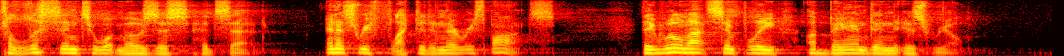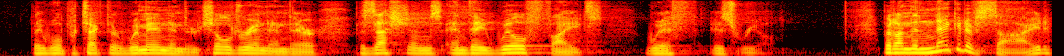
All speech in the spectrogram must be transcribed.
to listen to what Moses had said, and it's reflected in their response. They will not simply abandon Israel. They will protect their women and their children and their possessions, and they will fight with Israel. But on the negative side,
